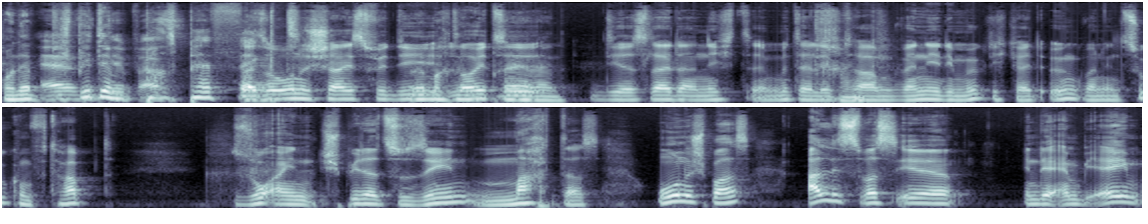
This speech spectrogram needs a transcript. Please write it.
Und er Er spielt den Pass perfekt. Also ohne Scheiß für die Leute, die es leider nicht äh, miterlebt Krank. haben, wenn ihr die Möglichkeit irgendwann in Zukunft habt, so einen Spieler zu sehen, macht das. Ohne Spaß. Alles, was ihr in der NBA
